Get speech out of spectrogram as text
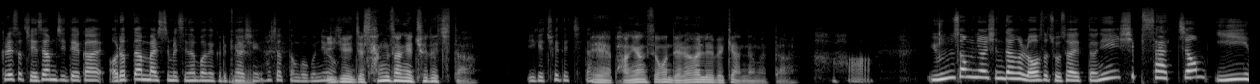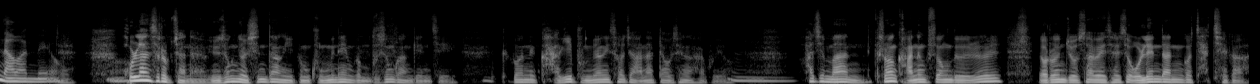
그래서 제3지대가 어렵다는 말씀을 지난번에 그렇게 네. 하시, 하셨던 거군요. 이게 이제 상상의 최대치다. 이게 최대치다. 예, 방향성은 내려갈 일밖에 안 남았다. 하하. 윤석열 신당을 넣어서 조사했더니 14.2 나왔네요. 네. 어. 혼란스럽잖아요. 윤석열 신당이 그럼 국민의힘과 무슨 관계인지 그거는 각이 분명히 서지 않았다고 생각하고요. 음. 하지만 그런 가능성들을 여론조사회에서 올린다는 것 자체가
